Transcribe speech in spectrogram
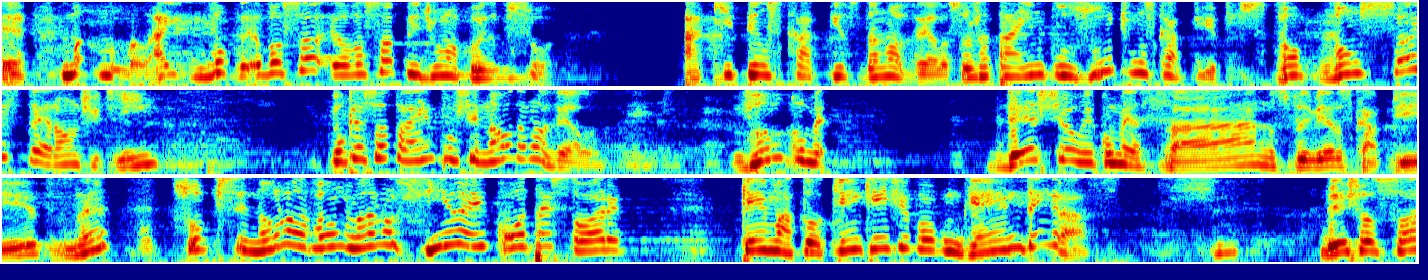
É, eu, vou só, eu vou só pedir uma coisa para o senhor. Aqui tem os capítulos da novela. O senhor já está indo para os últimos capítulos. Vamos, vamos, só esperar um tiquinho. Porque o senhor está indo para o final da novela. Vamos começar. Deixa eu ir começar nos primeiros capítulos, né? Senão nós vamos lá no fim e conta a história. Quem matou quem, quem ficou com quem, não tem graça. Deixa eu só.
